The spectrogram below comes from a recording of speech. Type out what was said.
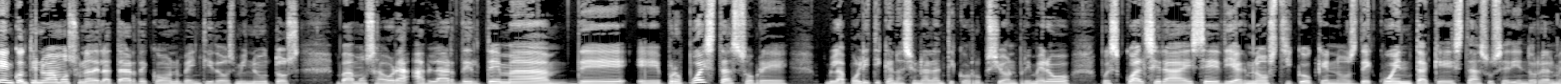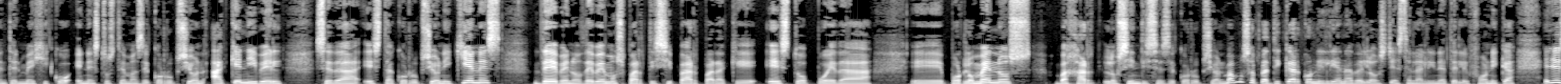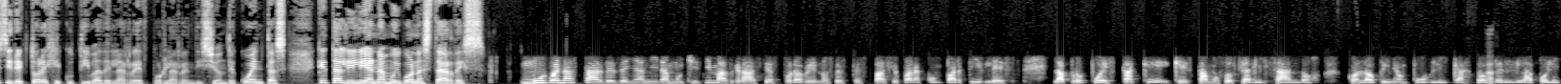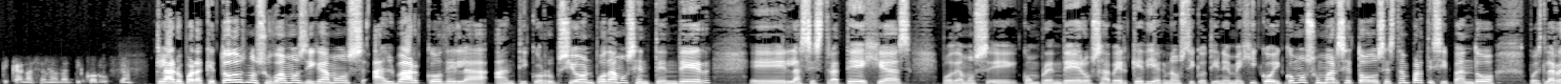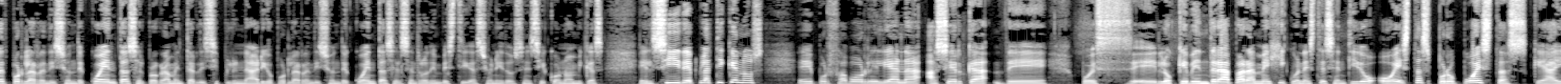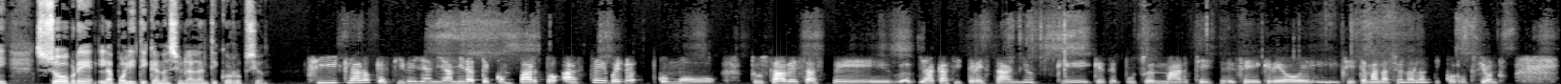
Bien, continuamos una de la tarde con 22 minutos. Vamos ahora a hablar del tema de eh, propuestas sobre la política nacional anticorrupción. Primero, pues, ¿cuál será ese diagnóstico que nos dé cuenta qué está sucediendo realmente en México en estos temas de corrupción? ¿A qué nivel se da esta corrupción y quiénes deben o debemos participar para que esto pueda, eh, por lo menos, bajar los índices de corrupción? Vamos a platicar con Liliana Veloz, ya está en la línea telefónica. Ella es directora ejecutiva de la Red por la Rendición de Cuentas. ¿Qué tal, Liliana? Muy buenas tardes. Muy buenas tardes, Deyanira. Muchísimas gracias por abrirnos este espacio para compartirles la propuesta que, que estamos socializando con la opinión pública sobre la política nacional anticorrupción. Claro, para que todos nos subamos, digamos, al barco de la anticorrupción, podamos entender eh, las estrategias, podamos eh, comprender o saber qué diagnóstico tiene México y cómo sumarse todos. Están participando, pues, la Red por la Rendición de Cuentas, el Programa Interdisciplinario por la Rendición de Cuentas, el Centro de Investigación y Docencia Económicas, el CIDE. Platíquenos, eh, por favor, Liliana, acerca de pues eh, lo que vendrá para México en este sentido o estas propuestas que hay sobre la política nacional anticorrupción. Sí, claro que sí, Deyanira. Mira, te comparto. Hace, bueno, como tú sabes, hace ya casi tres años que, se puso en marcha y se, creó el Sistema Nacional Anticorrupción.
